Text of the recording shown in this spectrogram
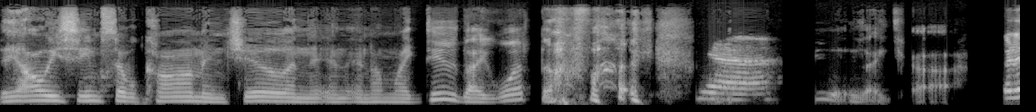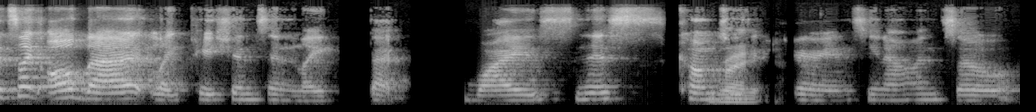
they always seem so calm and chill and and, and I'm like, dude, like what the fuck? Yeah. Like uh, But it's like all that, like patience and like that wiseness comes with experience, you know? And so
